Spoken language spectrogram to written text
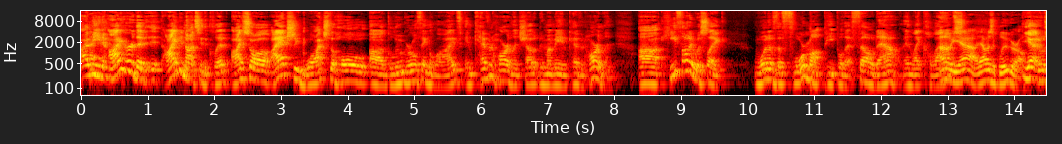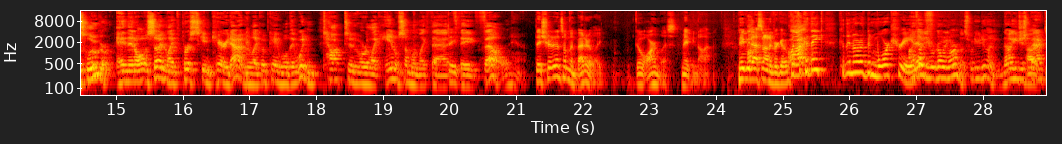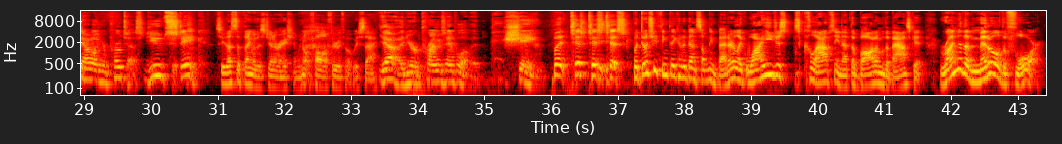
I mean, I heard that it, I did not see the clip. I saw. I actually watched the whole uh, Glue Girl thing live, and Kevin Harlan. Shout out to my man Kevin Harlan. Uh, he thought it was like one of the floor mop people that fell down and like collapsed. Oh yeah, that was a glue girl. Yeah, it was Glue Girl, and then all of a sudden, like the person's getting carried out, and you're like, okay, well, they wouldn't talk to or like handle someone like that if they fell. Yeah. They should have done something better, like go armless. Maybe not. Maybe that's not ever good. But I- could they could they not have been more I creative? thought you were going armless. What are you doing? Now you just back down on your protest. You stink. See, that's the thing with this generation. We don't follow through with what we say. Yeah, and you're a prime example of it. Shame. But Tisk tisk tisk. but don't you think they could have done something better? Like why are you just collapsing at the bottom of the basket? Run to the middle of the floor.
